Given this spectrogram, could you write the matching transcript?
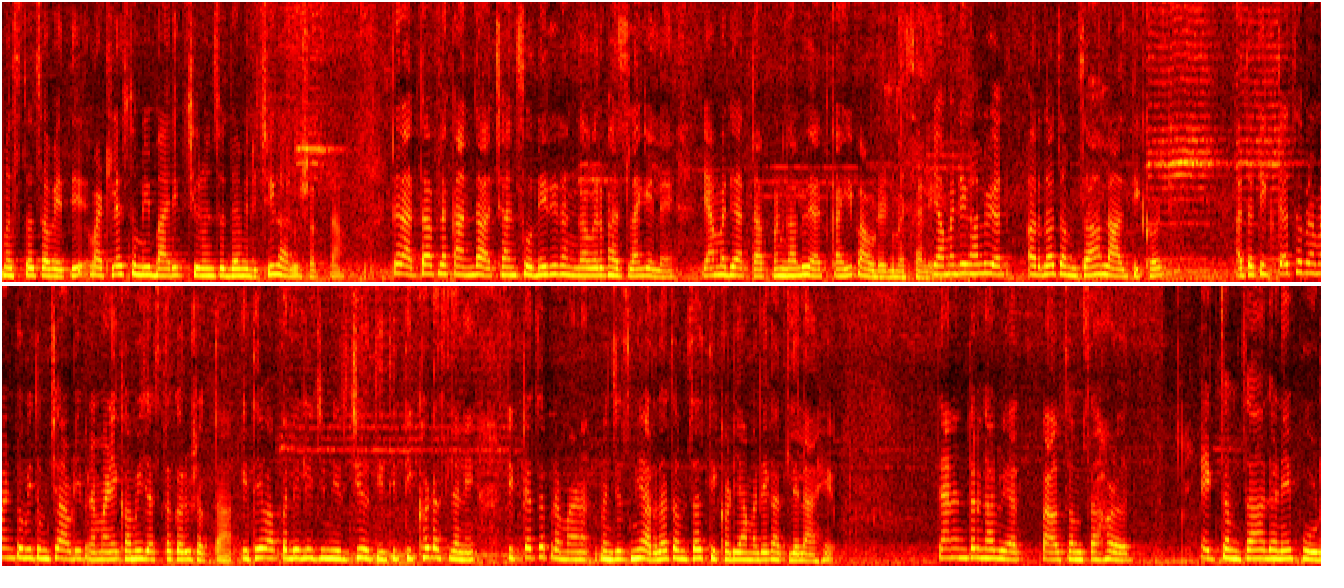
मस्त चव येते. वाटल्यास तुम्ही बारीक चिरूनसुद्धा मिरची घालू शकता. तर आता आपला कांदा छान सोनेरी रंगावर भाजला गेला आहे यामध्ये आता आपण घालूयात काही पावडर मसाले. यामध्ये घालूयात अर्धा चमचा लाल तिखट. आता तिखटाचं प्रमाण तुम्ही तुमच्या आवडीप्रमाणे कमी जास्त करू शकता. इथे वापरलेली जी मिरची होती ती तिखट असल्याने तिखटाचं प्रमाण म्हणजेच मी अर्धा चमचाच तिखट यामध्ये घातलेला आहे. त्यानंतर घालूयात पाव चमचा हळद एक चमचा धणेपूड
